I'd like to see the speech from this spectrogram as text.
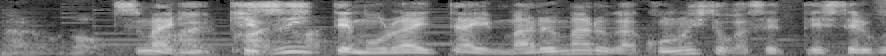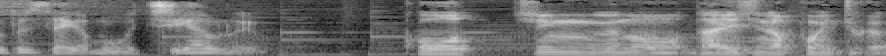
なるほど。つまり、はい、気づいてもらいたい〇〇がこの人が設定していること自体がもう違うのよ。コーチングの大事なポイントが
